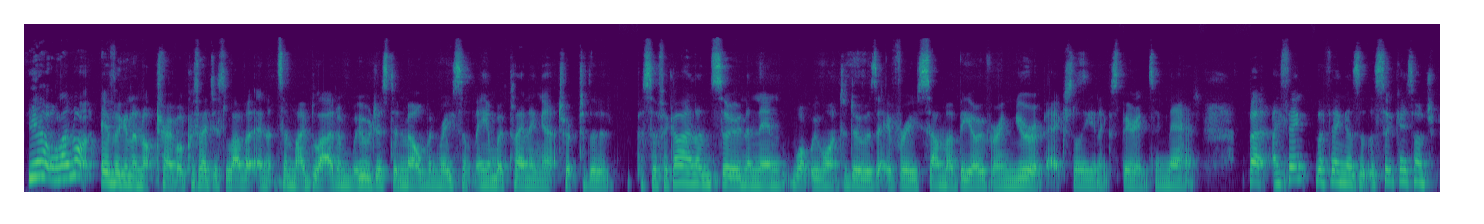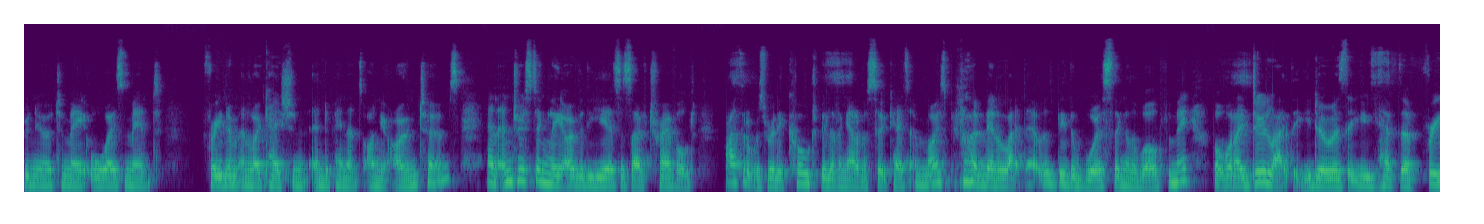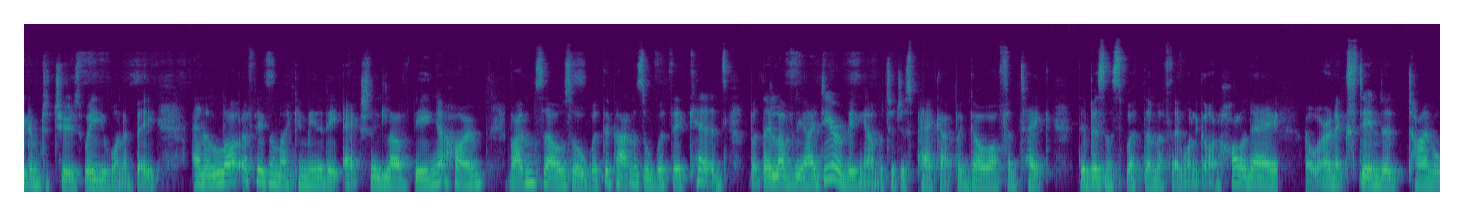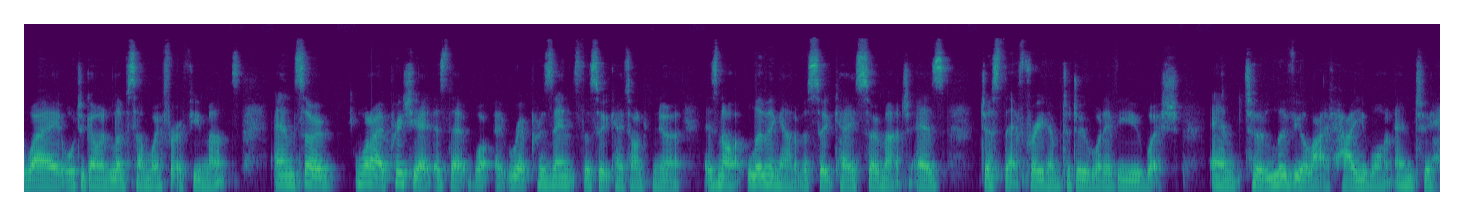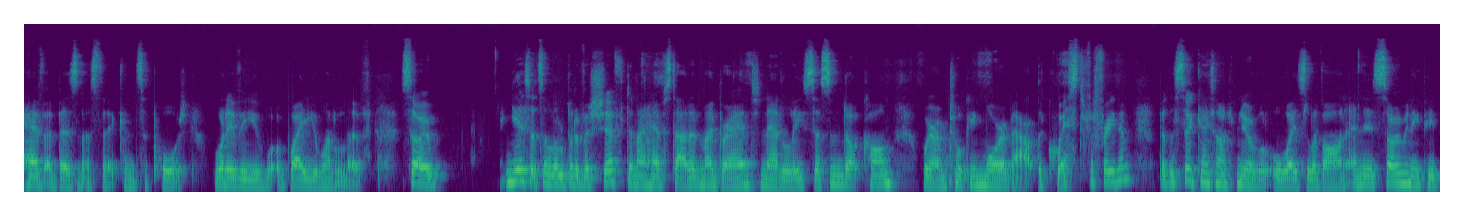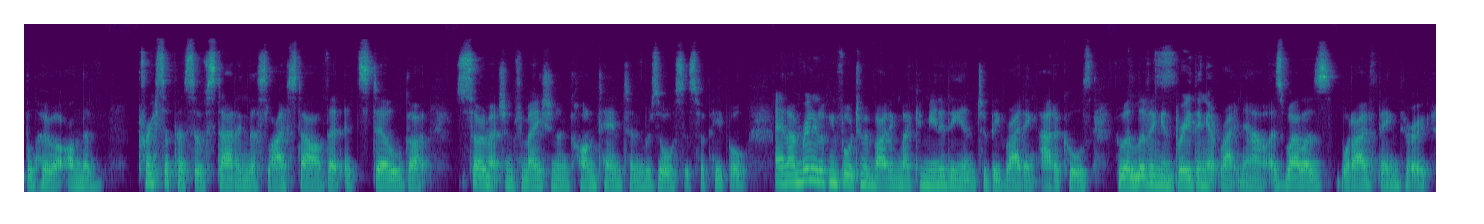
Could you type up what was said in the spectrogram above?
Yeah, well, I'm not ever going to not travel because I just love it and it's in my blood. And we were just in Melbourne recently and we're planning a trip to the Pacific Islands soon. And then what we want to do is every summer be over in Europe actually and experiencing that. But I think the thing is that the suitcase entrepreneur to me always meant freedom and location independence on your own terms. And interestingly, over the years as I've traveled, I thought it was really cool to be living out of a suitcase. And most people I've met are like, that would be the worst thing in the world for me. But what I do like that you do is that you have the freedom to choose where you want to be. And a lot of people in my community actually love being at home by themselves or with their partners or with their kids. But they love the idea of being able to just pack up and go off and take their business with them if they want to go on holiday or an extended time away or to go and live somewhere for a few months. And so what I appreciate is that what it represents the suitcase entrepreneur is not living out of a suitcase so much as just that freedom to do whatever you wish and to live your life how you want and to have a business that can support whatever you way you want to live. So yes, it's a little bit of a shift, and I have started my brand, nataliesisson.com, where I'm talking more about the quest for freedom. But the suitcase entrepreneur will always live on, and there's so many people who are on the precipice of starting this lifestyle that it's still got so much information and content and resources for people. And I'm really looking forward to inviting my community in to be writing articles who are living and breathing it right now, as well as what I've been through,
